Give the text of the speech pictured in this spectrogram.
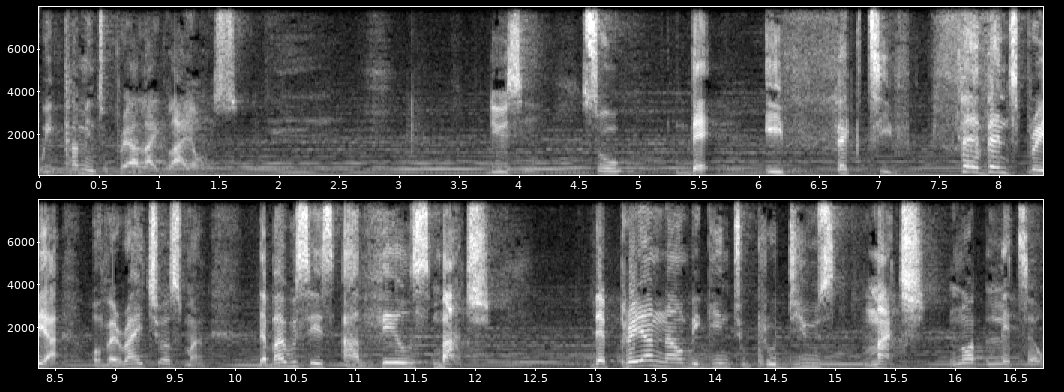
We come into prayer like lions. Do you see? So, the effective, fervent prayer of a righteous man, the Bible says, avails much. The prayer now begin to produce much, not little.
